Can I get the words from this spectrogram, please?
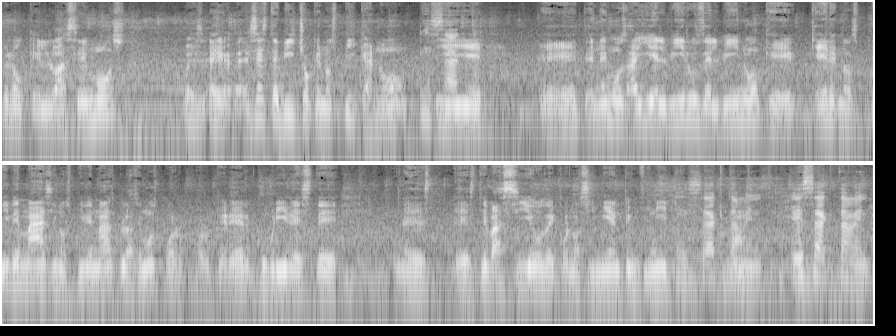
pero que lo hacemos, pues eh, es este bicho que nos pica, ¿no? Exacto. Eh, tenemos ahí el virus del vino que, nos pide más y nos pide más, pero lo hacemos por, querer cubrir este, este vacío de conocimiento infinito. Exactamente, exactamente.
